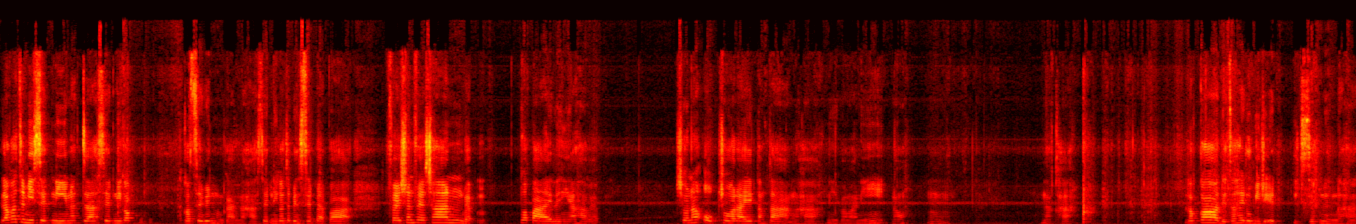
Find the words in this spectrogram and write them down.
แล้วก็จะมีเซตนี้นะจ๊ะเซตนี้ก็ก็เซเว่นเหมือนกันนะคะเซตนี้ก็จะเป็นเซตแบบว่าแฟชั่นแฟชั่นแบบทั่วไปอะไรอย่างเงี้ยค่ะแบบโชว์หน้าอกโชว์อะไรต่างๆนะคะนี่ประมาณนี้เนาะอืมนะคะ แล้วก็เดี๋ยวจะให้ดู BTS อีกเซตหนึ่งนะคะ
